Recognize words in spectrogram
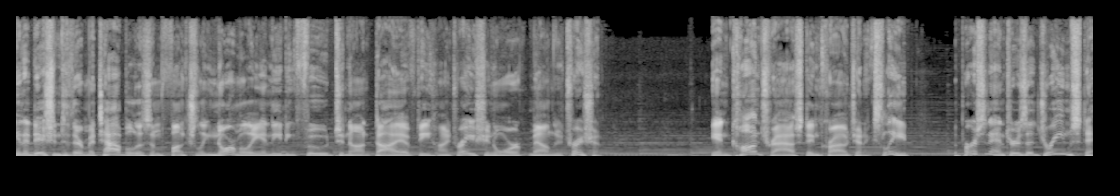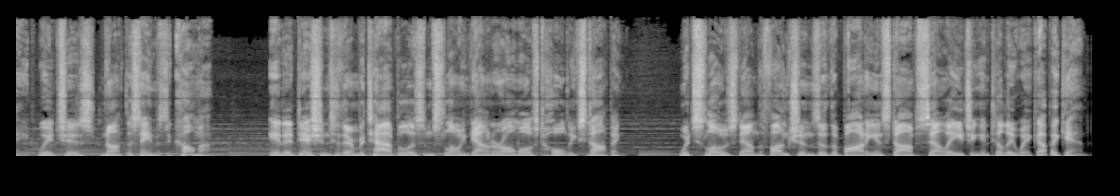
in addition to their metabolism functioning normally and needing food to not die of dehydration or malnutrition. In contrast, in cryogenic sleep, the person enters a dream state, which is not the same as a coma, in addition to their metabolism slowing down or almost wholly stopping, which slows down the functions of the body and stops cell aging until they wake up again.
